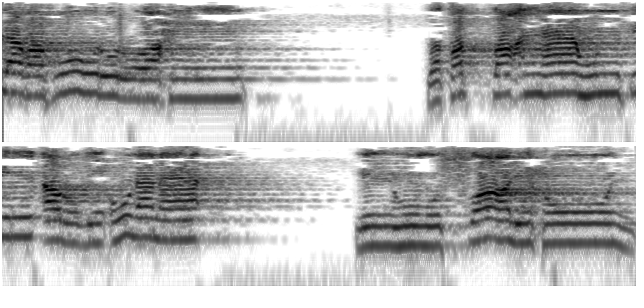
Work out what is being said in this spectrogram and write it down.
لَغَفُورٌ رَّحِيمٌ وَقَطَّعْنَاهُمْ فِي الْأَرْضِ أُمَمًا مِنْهُمُ الصَّالِحُونَ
